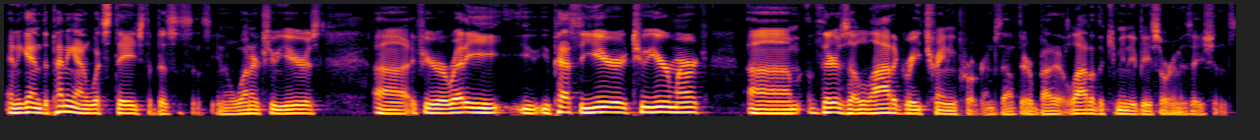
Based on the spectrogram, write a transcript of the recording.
And again, depending on what stage the business is, you know, one or two years. Uh, if you're already you, you passed the year, two year mark, Um, there's a lot of great training programs out there by a lot of the community-based organizations.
